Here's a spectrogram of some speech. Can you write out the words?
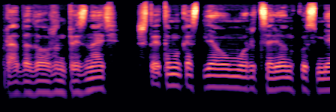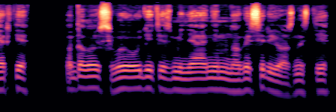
Правда, должен признать, что этому костлявому рыцарёнку смерти удалось выудить из меня немного серьезности.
